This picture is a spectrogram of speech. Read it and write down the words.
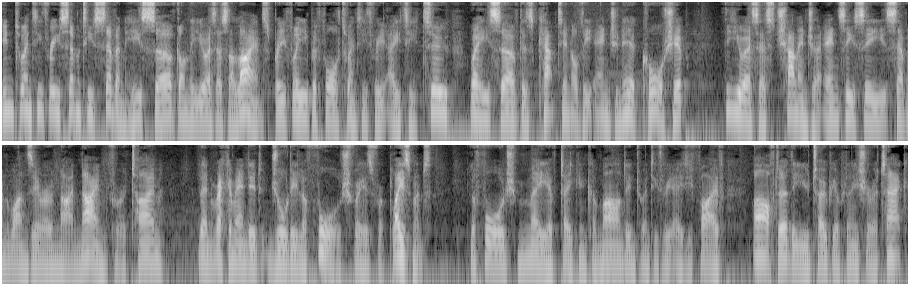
In 2377, he served on the USS Alliance briefly before 2382, where he served as captain of the Engineer Corps ship, the USS Challenger NCC 71099 for a time, then recommended Geordi LaForge for his replacement. LaForge may have taken command in 2385 after the Utopia Planitia attack,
